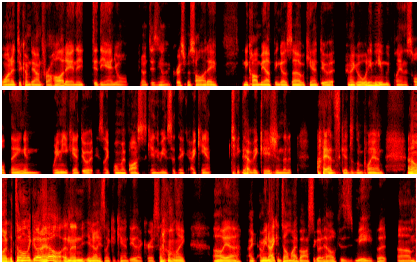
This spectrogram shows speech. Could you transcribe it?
wanted to come down for a holiday, and they did the annual, you know, Disneyland Christmas holiday, And he called me up and goes, uh, "We can't do it." And I go, "What do you mean? We planned this whole thing, and what do you mean you can't do it?" He's like, "Well, my bosses came to me and said they I can't take that vacation that I had scheduled and planned." And I'm like, "Well, tell them to go to hell." And then you know he's like, You can't do that, Chris." And I'm like, "Oh yeah, I, I mean I can tell my boss to go to hell because it's me, but um."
